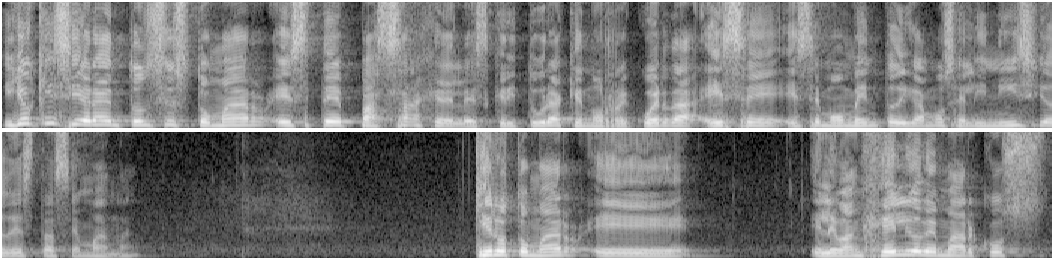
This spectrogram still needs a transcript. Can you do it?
Y yo quisiera entonces tomar este pasaje de la escritura que nos recuerda ese, ese momento, digamos, el inicio de esta semana. Quiero tomar eh, el Evangelio de Marcos.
